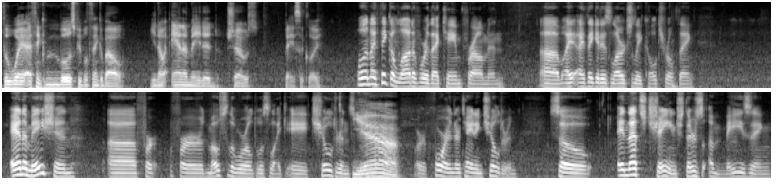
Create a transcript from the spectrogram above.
the way I think most people think about, you know, animated shows, basically. Well, and I think a lot of where that came from, and um, I, I think it is largely a cultural thing. Animation, uh, for for most of the world, was like a children's. Yeah. or for entertaining children. So, and that's changed. There's amazing,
